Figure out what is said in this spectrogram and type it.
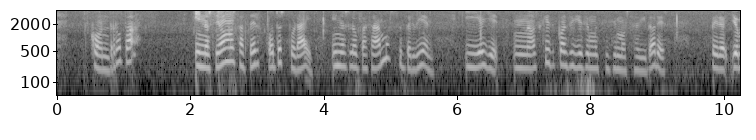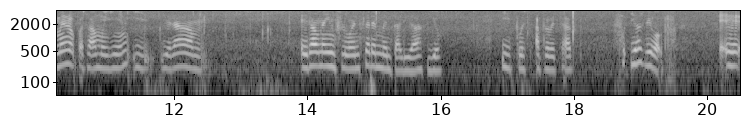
con ropa y nos íbamos a hacer fotos por ahí y nos lo pasábamos súper bien. Y oye, no es que consiguiese muchísimos seguidores, pero yo me lo pasaba muy bien y, era, era una influencer en mentalidad yo. Y pues aprovechar, ya os digo, eh,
